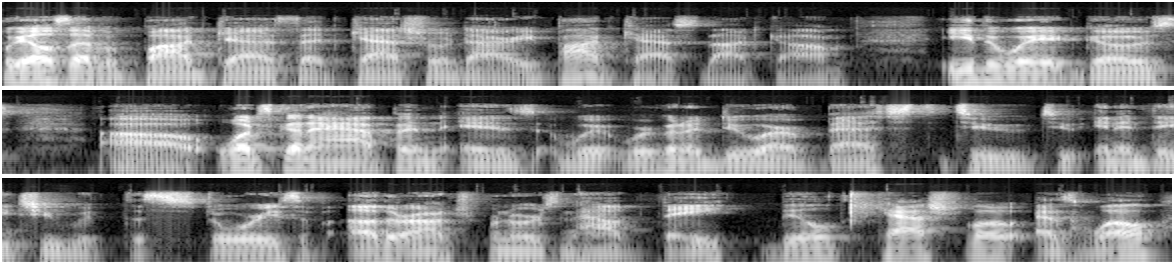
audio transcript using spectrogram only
We also have a podcast at cashflowdiarypodcast.com. Either way it goes, uh, what's going to happen is we're, we're going to do our best to to inundate you with the stories of other entrepreneurs and how they build cash flow as well,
